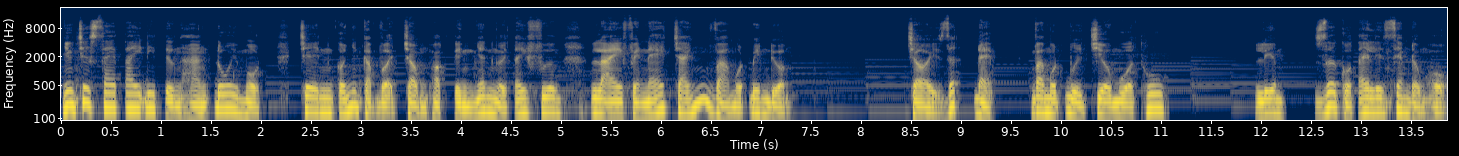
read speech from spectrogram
những chiếc xe tay đi từng hàng đôi một, trên có những cặp vợ chồng hoặc tình nhân người Tây Phương lại phải né tránh vào một bên đường. Trời rất đẹp và một buổi chiều mùa thu. Liêm giơ cổ tay lên xem đồng hồ.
